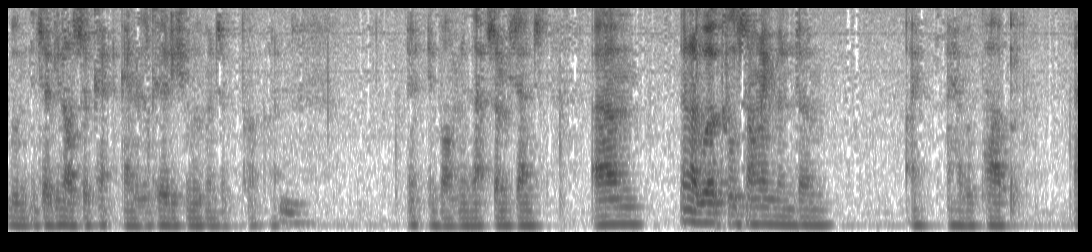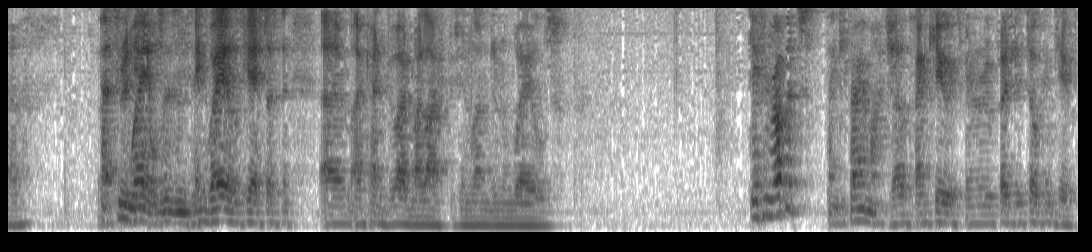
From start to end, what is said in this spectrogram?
movement in Turkey, and also kind of the Kurdish movement. I've got quite Mm. involved in that to some extent. Um, then I work full time and um, I, I have a pub. Uh, That's in Wales, isn't it? In Wales, yes. That's the, um, I kind of divide my life between London and Wales. Gethin Roberts, thank you very much. Well, thank you. It's been a real pleasure talking to you.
